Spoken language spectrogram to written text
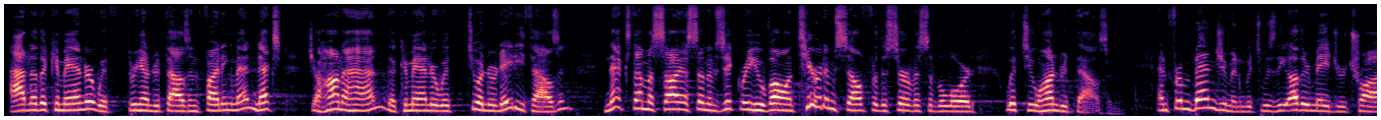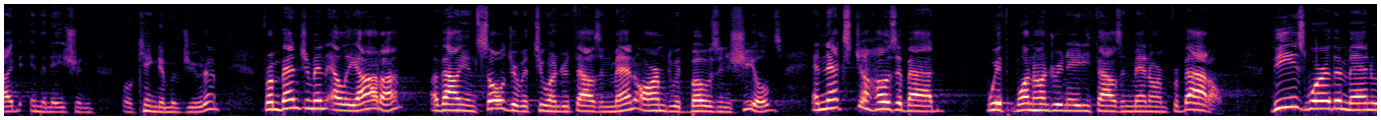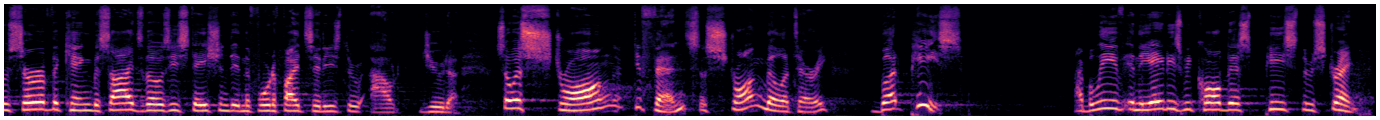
Adnah the commander with 300,000 fighting men. Next, Jehohanan, the commander with 280,000. Next, Amasiah, son of Zichri, who volunteered himself for the service of the Lord with 200,000. And from Benjamin, which was the other major tribe in the nation or kingdom of Judah. From Benjamin, Eliada, a valiant soldier with 200,000 men armed with bows and shields. And next, Jehozabad with 180,000 men armed for battle. These were the men who served the king, besides those he stationed in the fortified cities throughout Judah. So a strong defense, a strong military, but peace. I believe in the 80s we called this peace through strength.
